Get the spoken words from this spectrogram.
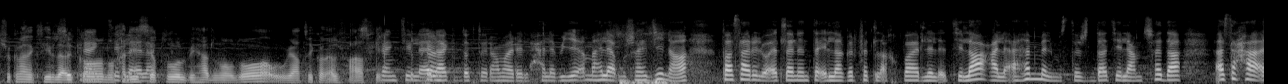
شكرا كثير لكم. وحديث يطول بهذا الموضوع ويعطيكم ألف عافية. شكرا كثير لك الدكتور عمر الحلبي أما هلا مشاهدينا فصار الوقت لننتقل لغرفة الأخبار للاطلاع على أهم المستجدات اللي عم تشهدها الساحة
